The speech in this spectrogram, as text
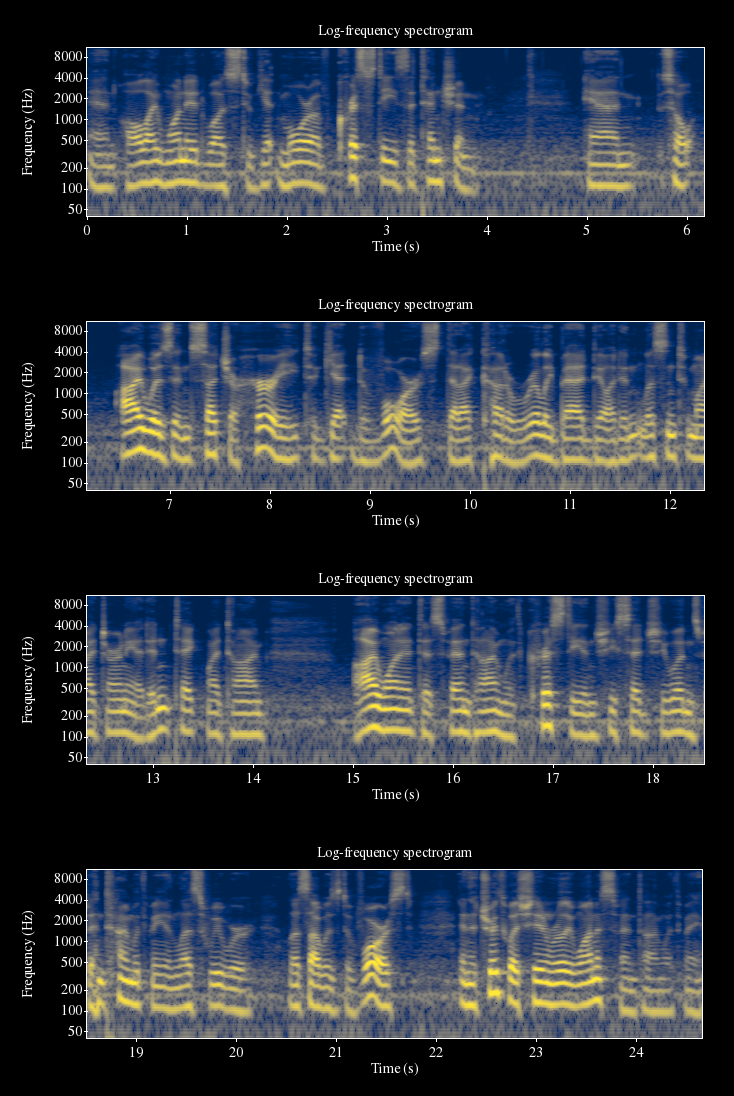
And all I wanted was to get more of Kristi's attention. And so I was in such a hurry to get divorced that I cut a really bad deal. I didn't listen to my attorney, I didn't take my time. I wanted to spend time with Kristi, and she said she wouldn't spend time with me unless we were, unless I was divorced. And the truth was, she didn't really want to spend time with me.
